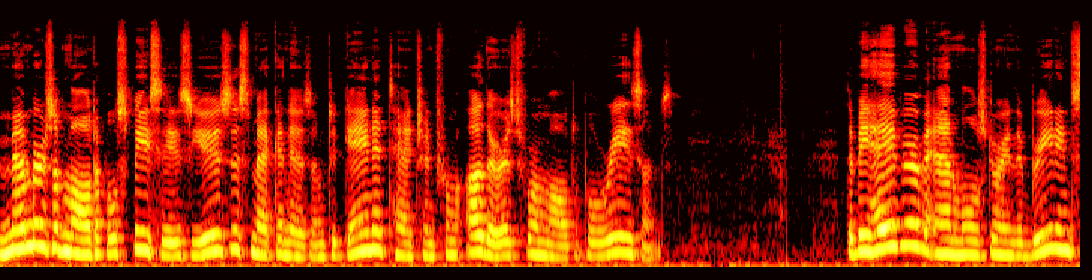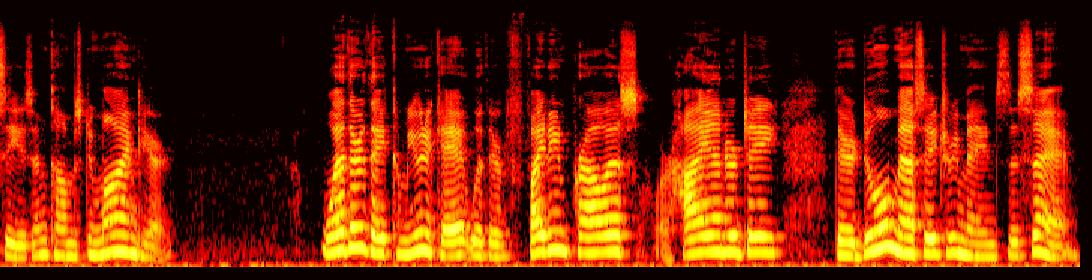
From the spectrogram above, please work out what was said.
Members of multiple species use this mechanism to gain attention from others for multiple reasons. The behavior of animals during the breeding season comes to mind here. Whether they communicate with their fighting prowess or high energy, their dual message remains the same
